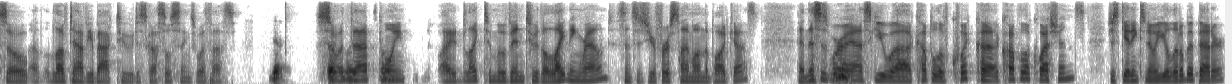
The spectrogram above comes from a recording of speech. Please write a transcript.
so i'd love to have you back to discuss those things with us yeah so definitely. at that point i'd like to move into the lightning round since it's your first time on the podcast and this is where Ooh. I ask you a couple of quick, a uh, couple of questions, just getting to know you a little bit better,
